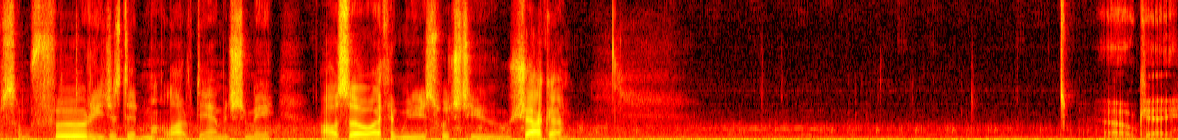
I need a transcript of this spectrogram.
some food. He just did a lot of damage to me. Also, I think we need to switch to shotgun. Okay.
